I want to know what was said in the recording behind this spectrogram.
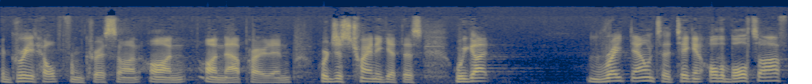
a great help from Chris on on on that part. And we're just trying to get this. We got right down to taking all the bolts off.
